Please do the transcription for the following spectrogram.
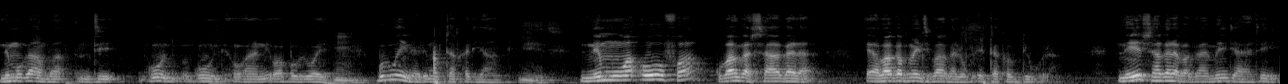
nemugamba nti gundi gundi wani wa bobi wine. Mm. bobi wine ali mu ttaka lyange. Nemuwa ofa kubanga saagala aba gavumenti baagala ettaka ludigula naye saagala bagambe nti ate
